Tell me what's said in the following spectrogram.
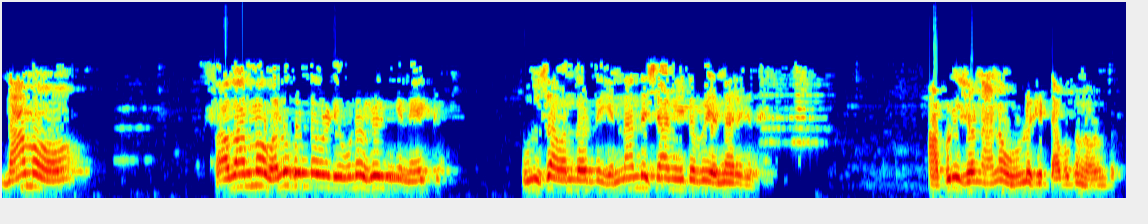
நாமும் சாதாரணமா வலு கொண்டவருடைய உணர்வுகள் இங்க நேக்கும் புதுசா வந்தவர்கிட்ட என்ன அந்த சாமி கிட்ட போய் என்ன இருக்குது? அப்படின்னு சொன்னான்னா உள்ளுகிட்ட அவக்கு நடந்துடும்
